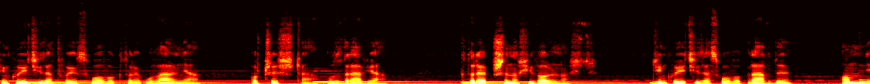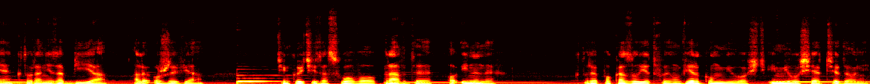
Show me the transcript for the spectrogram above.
Dziękuję Ci za Twoje Słowo, które uwalnia, oczyszcza, uzdrawia, które przynosi wolność. Dziękuję Ci za Słowo prawdy o mnie, która nie zabija, ale ożywia. Dziękuję Ci za Słowo prawdy o innych, które pokazuje Twoją wielką miłość i miłosierdzie do nich.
